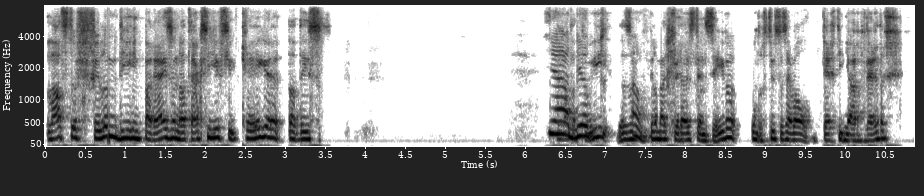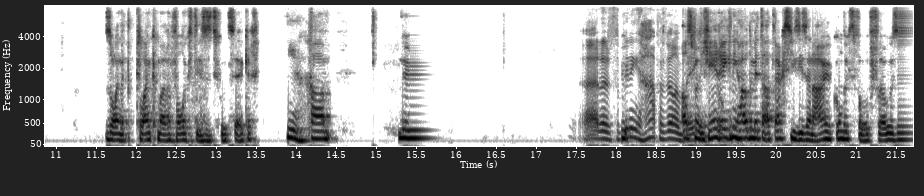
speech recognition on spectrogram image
laatste film die in Parijs een attractie heeft gekregen, dat is Ja, beeld... Dat is een Oh, film uit 2007. Ondertussen zijn we al 13 jaar verder. Zolang het klank maar volgt, is het goed zeker. ja. Um, nu, Ja, de verbinding hapert wel een als we beetje. geen rekening houden met de attracties die zijn aangekondigd voor Frozen,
